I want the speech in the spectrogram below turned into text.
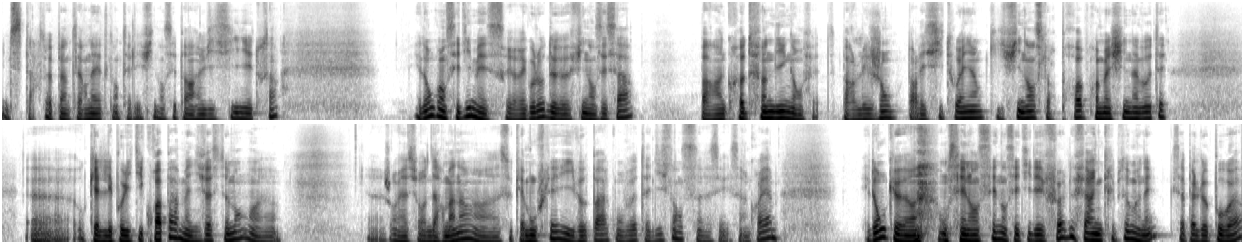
une start-up internet, quand elle est financée par un VC et tout ça. Et donc, on s'est dit, mais ce serait rigolo de financer ça par un crowdfunding, en fait, par les gens, par les citoyens qui financent leur propre machine à voter, euh, les politiques croient pas, manifestement. Euh, euh, je reviens sur Darmanin, euh, se camoufler, il veut pas qu'on vote à distance, c'est incroyable. Et donc, on s'est lancé dans cette idée folle de faire une crypto-monnaie qui s'appelle le Power,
